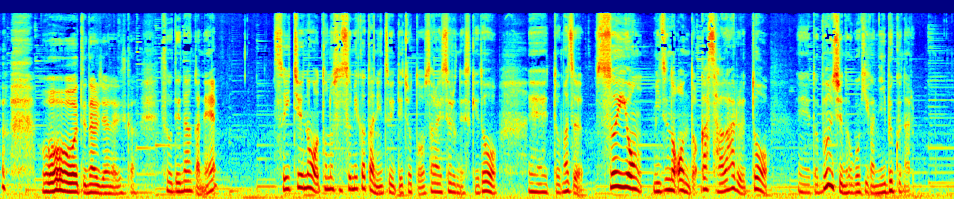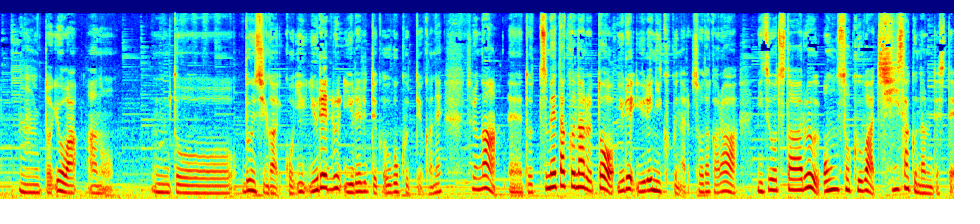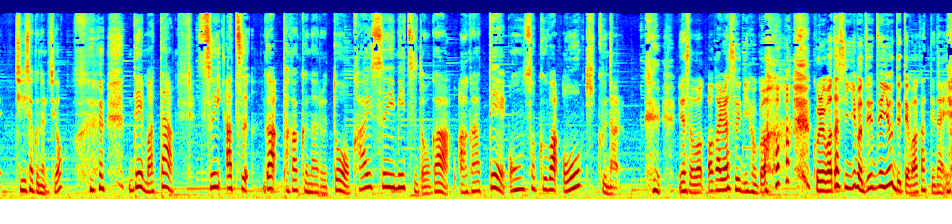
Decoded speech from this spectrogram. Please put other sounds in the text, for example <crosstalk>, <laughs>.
<laughs> おーってなるじゃないですか。そう。でなんかね水中の音の進み方についてちょっとおさらいするんですけど、えーと、まず水温水の温度が下がると,、えーと分子の動きが鈍くなる。うんと要はあのうんと分子がこう揺れる揺れるっていうか動くっていうかね。それが、えーと、冷たくなると揺れ揺れにくくなる。そうだから水を伝わる音速は小さくなるんですって。小さくなるんですよ。<laughs> でまた水圧が高くなると海水密度が上がって音速は大きくなる。<laughs> 皆さんわかります？日本語。<laughs> これ私今全然読んでて分かってない。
